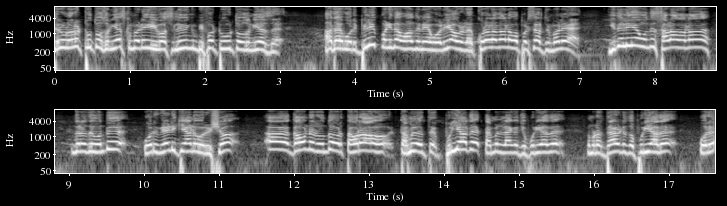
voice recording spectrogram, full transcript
திருவள்ளூர் டூ தௌசண்ட் இயர்ஸ்க்கு முன்னாடி was living before two thousand years அதை ஒரு பிலீவ் பண்ணி தான் வாழ்ந்தனே ஒழிய அவரோட குரலை தான் நம்ம பெருசாக எடுத்துக்கணும் ஒழிய இதுலேயும் வந்து சனாதனங்கிறது வந்து ஒரு வேடிக்கையான ஒரு விஷயம். கவர்னர் வந்து அவர் தவறாக தமிழ் புரியாத தமிழ் லாங்குவேஜ் புரியாத நம்மளோட திராவிடத்தை புரியாத ஒரு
